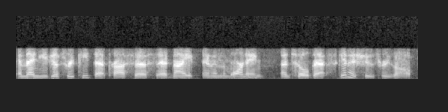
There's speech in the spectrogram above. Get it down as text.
And then you just repeat that process at night and in the morning until that skin issue is resolved.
